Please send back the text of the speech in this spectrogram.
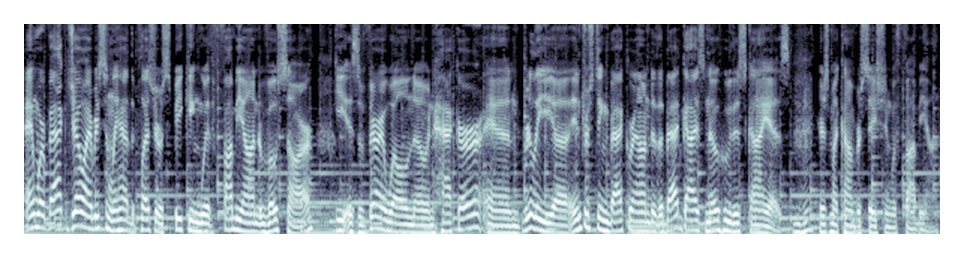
And we're back. Joe, I recently had the pleasure of speaking with Fabian Wosar. He is a very well known hacker and really uh, interesting background. The bad guys know who this guy is. Here's my conversation with Fabian.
